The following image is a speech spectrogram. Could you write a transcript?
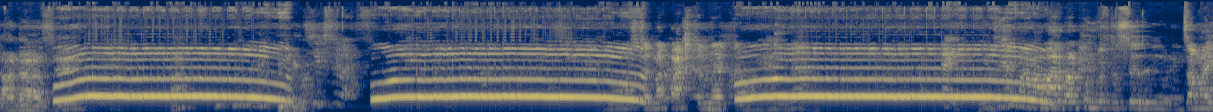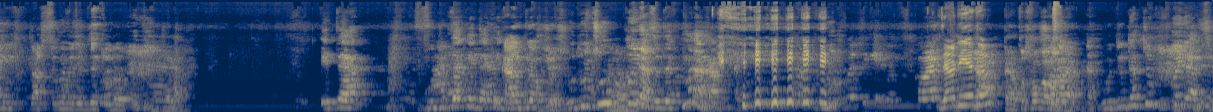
দাদা আছে জামাই নার্সিং হোমে যে দেখল এটা গুদুটাকে দেখে শুধু চুপ করে আছে দেখ না যাও নিয়ে যাও এত সকাল গুদুটা চুপ করে আছে।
